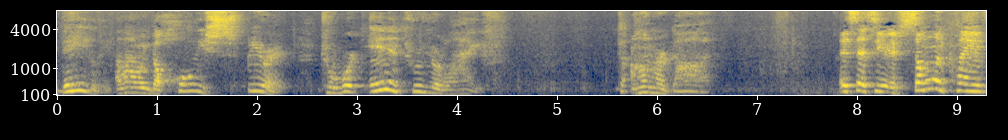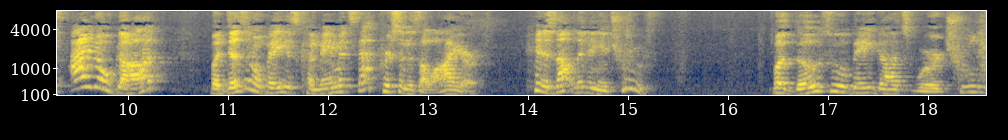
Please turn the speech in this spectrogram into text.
daily allowing the Holy Spirit to work in and through your life to honor God. It says here if someone claims, I know God, but doesn't obey his commandments, that person is a liar and is not living in truth. But those who obey God's word truly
